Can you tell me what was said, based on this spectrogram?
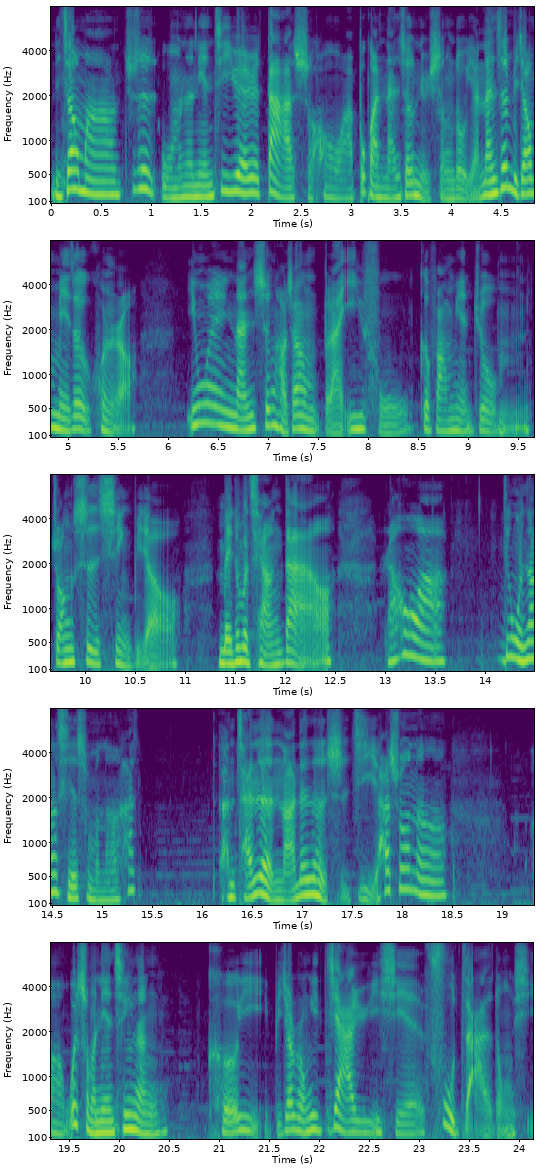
你知道吗？就是我们的年纪越来越大的时候啊，不管男生女生都一样，男生比较没这个困扰。因为男生好像本来衣服各方面就装饰性比较没那么强大啊，然后啊，这文章写什么呢？他很残忍呐，但是很实际。他说呢，呃，为什么年轻人可以比较容易驾驭一些复杂的东西？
